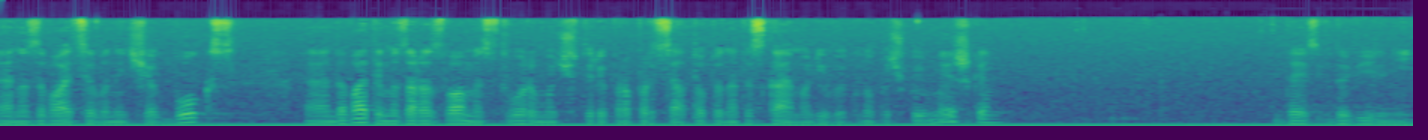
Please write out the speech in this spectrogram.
Е, Називаються вони checkbox. Е, Давайте ми зараз з вами створимо 4 прапорця, тобто натискаємо лівою кнопочкою мишки десь в довільній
